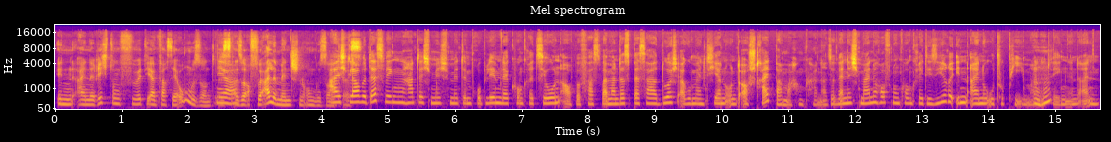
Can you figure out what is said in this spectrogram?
in eine Richtung führt, die einfach sehr ungesund ist. Ja. Also auch für alle Menschen ungesund ah, ich ist. Ich glaube, deswegen hatte ich mich mit dem Problem der Konkretion auch befasst, weil man das besser durchargumentieren und auch streitbar machen kann. Also wenn ich meine Hoffnung konkretisiere in eine Utopie, meinetwegen, mhm. in einen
